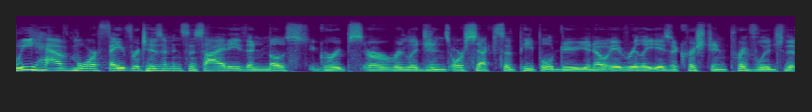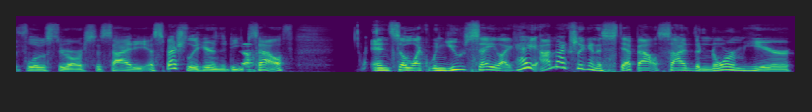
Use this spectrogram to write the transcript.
we have more favoritism in society than most groups or religions or sects of people do. You know, it really is a Christian privilege that flows through our society, especially here in the Deep Yeah. South. And so, like, when you say, like, hey, I'm actually going to step outside the norm here,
